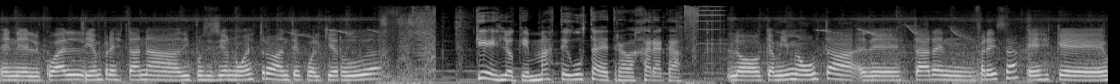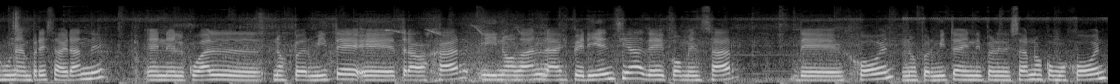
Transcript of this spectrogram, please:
en el cual siempre están a disposición nuestro ante cualquier duda. ¿Qué es lo que más te gusta de trabajar acá? Lo que a mí me gusta de estar en Fresa es que es una empresa grande en el cual nos permite eh, trabajar y nos dan la experiencia de comenzar de joven, nos permite independizarnos como joven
